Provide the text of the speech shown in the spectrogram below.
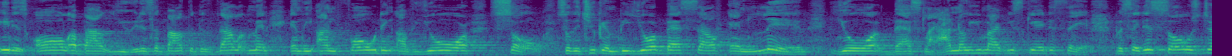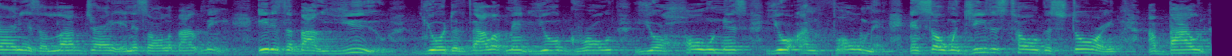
it is all about you. It is about the the development and the unfolding of your soul so that you can be your best self and live your best life. I know you might be scared to say it, but say this soul's journey is a love journey and it's all about me. It is about you your development, your growth, your wholeness, your unfoldment. And so when Jesus told the story about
